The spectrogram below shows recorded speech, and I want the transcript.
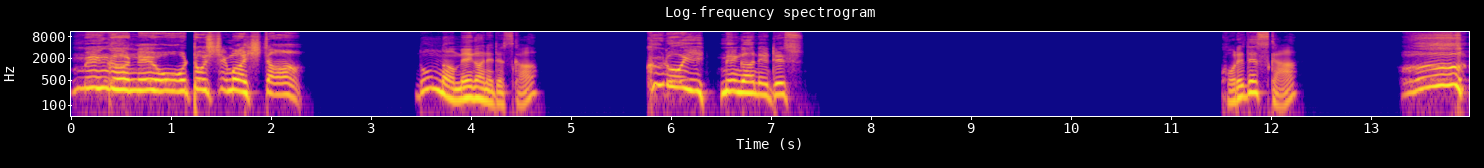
メガネを落としました。どんなメガネですか？黒いメガネです。これですか？ああ、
